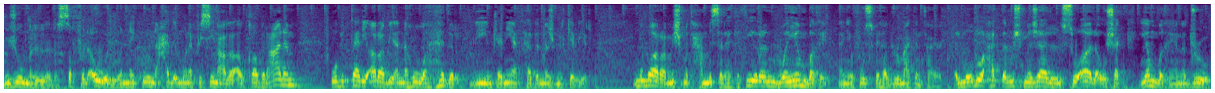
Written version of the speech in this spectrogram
نجوم الصف الأول وأنه يكون أحد المنافسين على ألقاب العالم وبالتالي أرى بأنه هو هدر لإمكانيات هذا النجم الكبير. مباراة مش متحمس لها كثيرا وينبغي أن يفوز فيها درو ماكنتاير. الموضوع حتى مش مجال سؤال أو شك. ينبغي أن درو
